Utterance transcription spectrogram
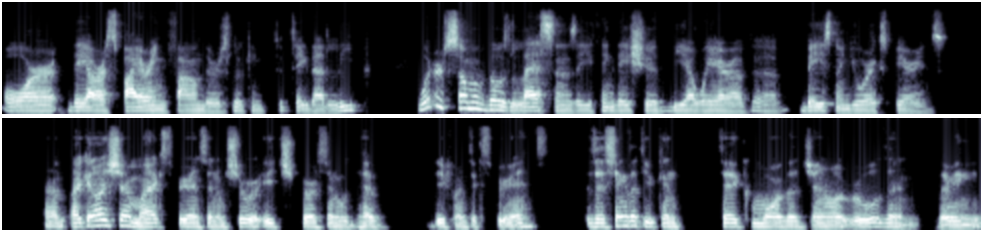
or they are aspiring founders looking to take that leap. What are some of those lessons that you think they should be aware of uh, based on your experience? Um, I can only share my experience, and I'm sure each person would have different experience. The thing that you can take more of a general rule than very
